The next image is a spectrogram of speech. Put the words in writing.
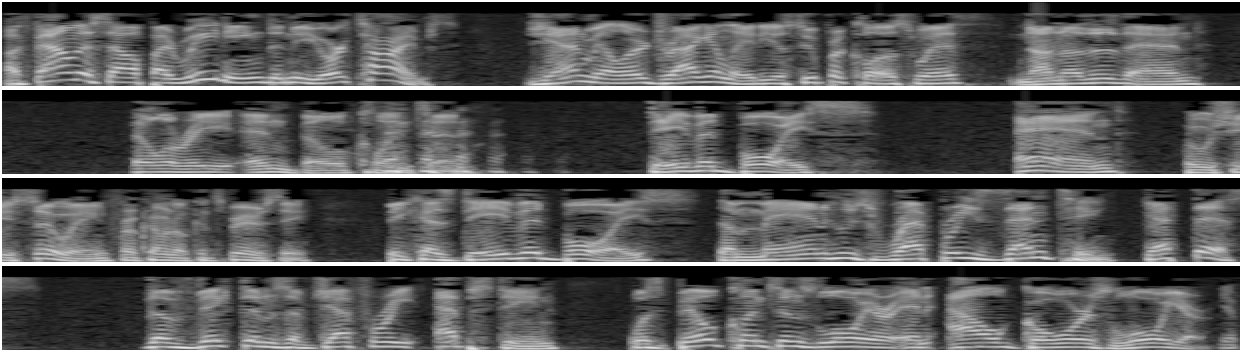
I found this out by reading the New York Times. Jan Miller, Dragon Lady, is super close with none other than Hillary and Bill Clinton. David Boies, and who she's suing for criminal conspiracy. Because David Boies, the man who's representing, get this, the victims of Jeffrey Epstein, was Bill Clinton's lawyer and Al Gore's lawyer. Yep.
